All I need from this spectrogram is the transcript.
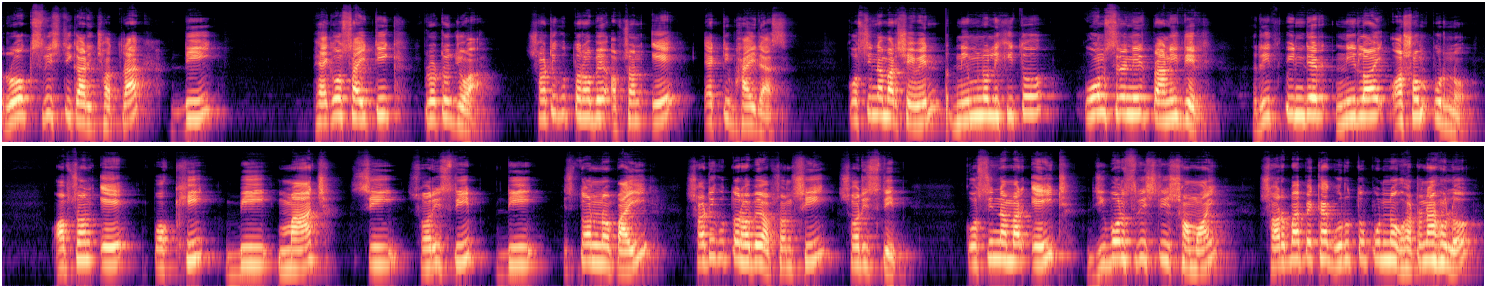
রোগ সৃষ্টিকারী ছত্রাক ডি, ফ্যাগোসাইটিক প্রোটোজোয়া। সঠিক উত্তর হবে অপশন এ, একটি ভাইরাস। কোশ্চিন নাম্বার সেভেন, নিম্নলিখিত কোন শ্রেণির প্রাণীদের হৃৎপিণ্ডের নিলয় অসম্পূর্ণ? অপশন এ, পক্ষী, বি, মাছ, সি, সরীসৃপ, ডি, স্তন্যপায়ী। সঠিক উত্তর হবে অপশন সি, সরীসৃপ। কোশ্চিন নাম্বার এইট, জীবন সৃষ্টির সময় সর্বাপেক্ষা গুরুত্বপূর্ণ ঘটনা হলো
